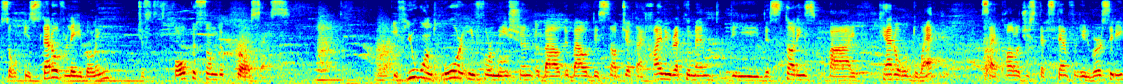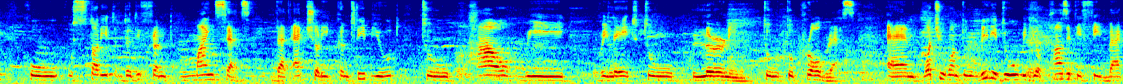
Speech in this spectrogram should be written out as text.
So instead of labeling, just focus on the process. If you want more information about, about this subject, I highly recommend the, the studies by Carol Dweck, psychologist at Stanford University, who, who studied the different mindsets that actually contribute to how we relate to learning, to, to progress. And what you want to really do with your positive feedback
